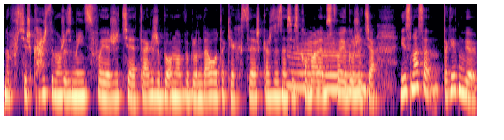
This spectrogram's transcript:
no przecież każdy może zmienić swoje życie tak, żeby ono wyglądało tak jak chcesz. Każdy z nas jest kowalem swojego życia. Jest masa, tak jak mówię,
